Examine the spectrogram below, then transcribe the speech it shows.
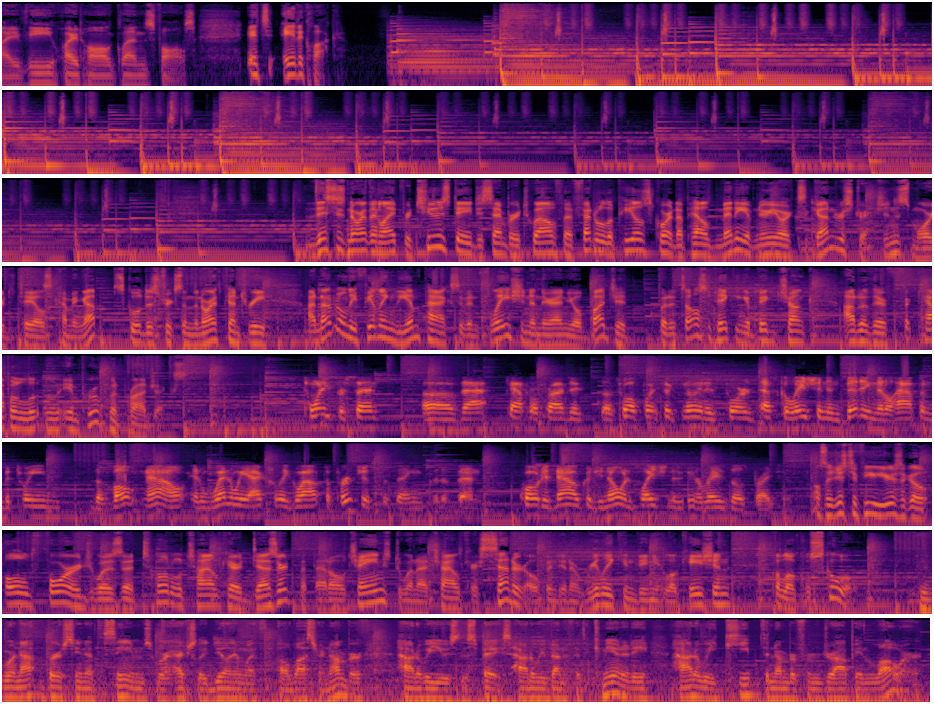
KYV, Whitehall, Glens Falls. It's 8 o'clock. This is Northern Light for Tuesday, December 12th. A federal appeals court upheld many of New York's gun restrictions. More details coming up. School districts in the North Country are not only feeling the impacts of inflation in their annual budget, but it's also taking a big chunk out of their capital improvement projects. 20% of that capital project, the 12.6 million, is towards escalation in bidding that'll happen between the vote now and when we actually go out to purchase the things that have been quoted now because you know inflation is going to raise those prices. Also, just a few years ago, Old Forge was a total childcare desert, but that all changed when a childcare center opened in a really convenient location, the local school. We're not bursting at the seams. We're actually dealing with a lesser number. How do we use the space? How do we benefit the community? How do we keep the number from dropping lower?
